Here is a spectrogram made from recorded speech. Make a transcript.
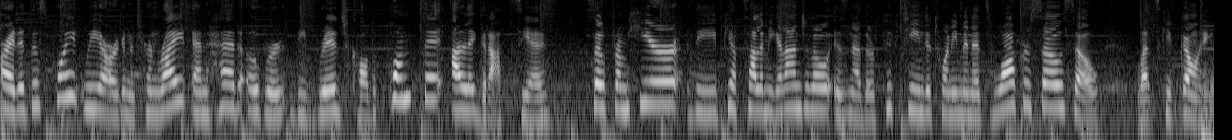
All right, at this point, we are going to turn right and head over the bridge called Ponte alle Grazie. So from here, the Piazzale Michelangelo is another 15 to 20 minutes walk or so, so let's keep going.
